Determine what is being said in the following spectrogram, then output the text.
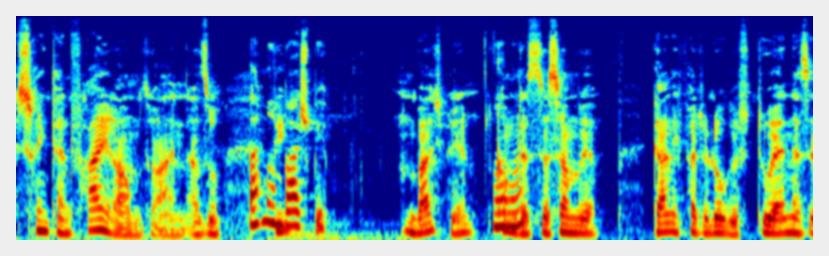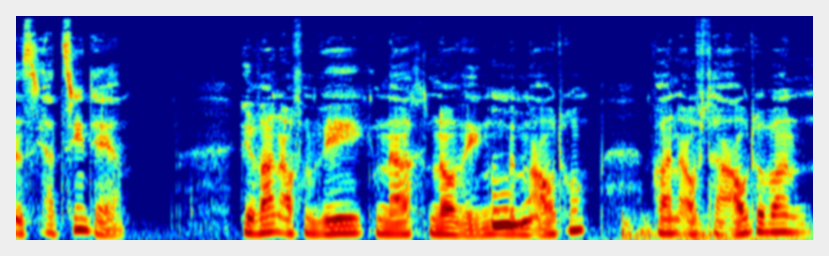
es schränkt deinen Freiraum so ein. Also mach mal ein wie- Beispiel. Ein Beispiel. Komm, das, das haben wir gar nicht pathologisch. Du erinnerst es Jahrzehnte her. Wir waren auf dem Weg nach Norwegen mit dem Auto, waren auf der Autobahn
